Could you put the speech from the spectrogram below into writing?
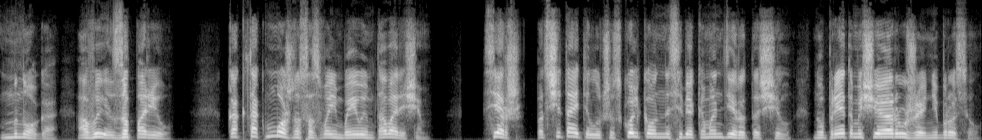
много, а вы запарю. Как так можно со своим боевым товарищем? Серж, подсчитайте лучше, сколько он на себе командира тащил, но при этом еще и оружие не бросил.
